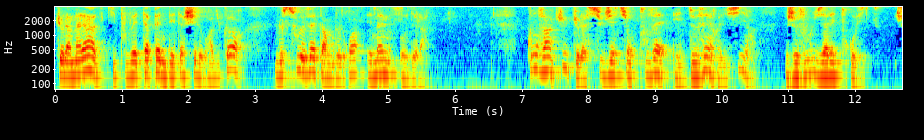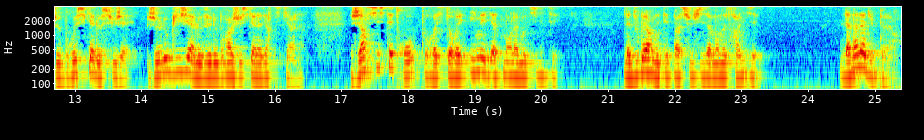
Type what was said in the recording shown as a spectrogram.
que la malade, qui pouvait à peine détacher le bras du corps, le soulevait à angle droit et même au-delà. Convaincu que la suggestion pouvait et devait réussir, je voulus aller trop vite. Je brusquais le sujet, je l'obligeais à lever le bras jusqu'à la verticale. J'insistais trop pour restaurer immédiatement la motilité. La douleur n'était pas suffisamment neutralisée. La malade eut peur.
